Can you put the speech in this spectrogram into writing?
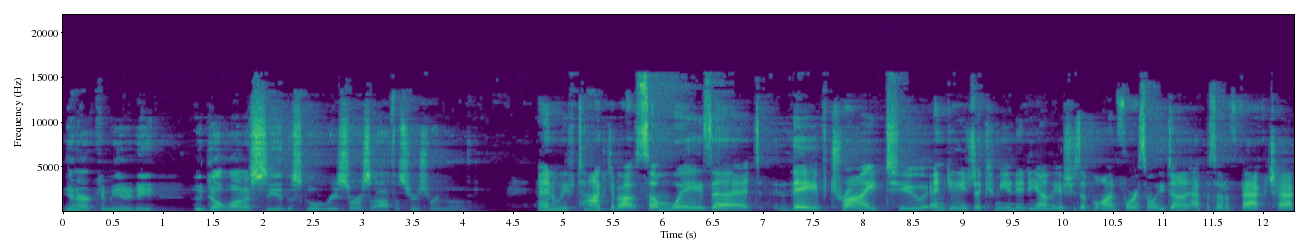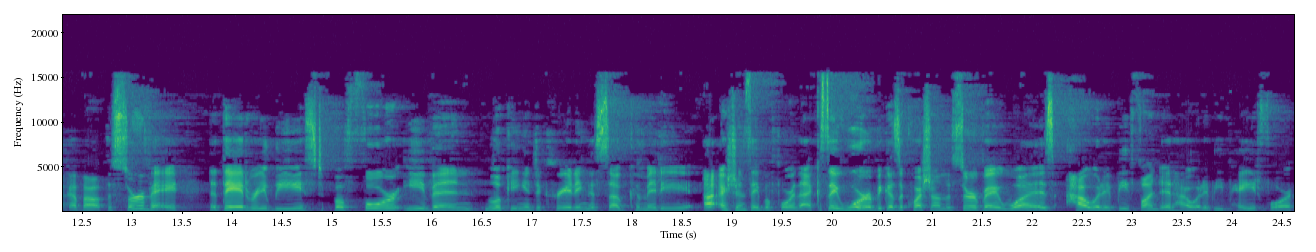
in our community who don't want to see the school resource officers removed. And we've talked about some ways that they've tried to engage the community on the issues of law enforcement. We've done an episode of Fact Check about the survey that they had released before even looking into creating this subcommittee. I shouldn't say before that because they were, because the question on the survey was how would it be funded? How would it be paid for?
